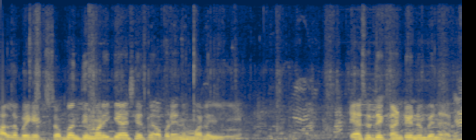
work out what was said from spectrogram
હાલ ભાઈ કંઈક સંબંધી મળી ગયા છે તો આપણે એને મળી લઈએ. ત્યાં સુધી કન્ટિન્યુ બનાવી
